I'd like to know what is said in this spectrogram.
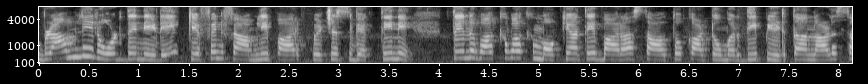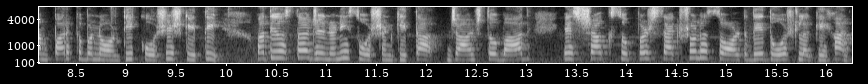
ਬ੍ਰਾਮਲੀ ਰੋਡ ਦੇ ਨੇੜੇ ਕਿਫਨ ਫੈਮਿਲੀ ਪਾਰਕ ਵਿੱਚ ਇਸ ਵਿਅਕਤੀ ਨੇ ਤਿੰਨ ਵੱਖ-ਵੱਖ ਮੌਕਿਆਂ ਤੇ 12 ਸਾਲ ਤੋਂ ਘੱਟ ਉਮਰ ਦੀ ਪੀੜਤਾ ਨਾਲ ਸੰਪਰਕ ਬਣਾਉਣ ਦੀ ਕੋਸ਼ਿਸ਼ ਕੀਤੀ ਅਤੇ ਉਸ ਦਾ ਜਨਨੀ ਸ਼ੋਸ਼ਣ ਕੀਤਾ। ਜਾਂਚ ਤੋਂ ਬਾਅਦ ਇਸ ਸ਼ਖਸ ਉੱਪਰ ਸੈਕਸ਼ੂਅਲ ਅਸੌਲਟ ਦੇ ਦੋਸ਼ ਲੱਗੇ ਹਨ।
